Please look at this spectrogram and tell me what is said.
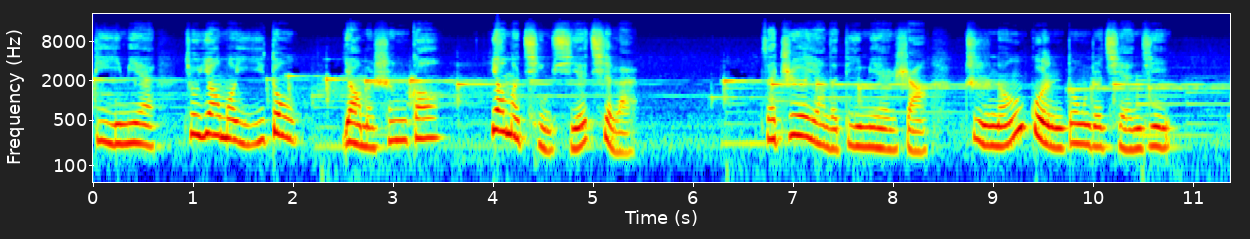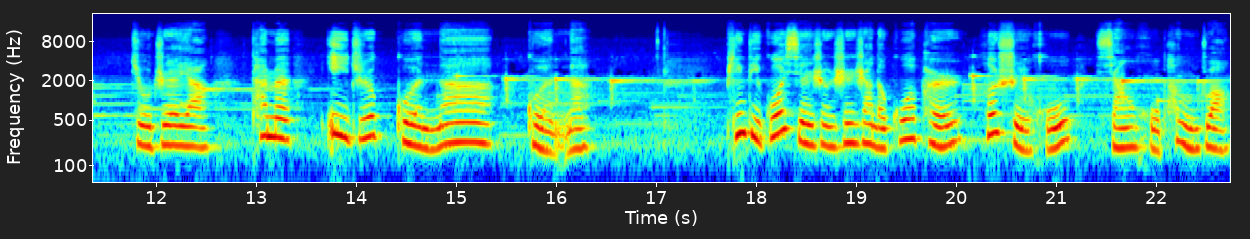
地面就要么移动，要么升高，要么倾斜起来。在这样的地面上，只能滚动着前进。就这样，他们一直滚呐滚呐。平底锅先生身上的锅盆和水壶相互碰撞，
